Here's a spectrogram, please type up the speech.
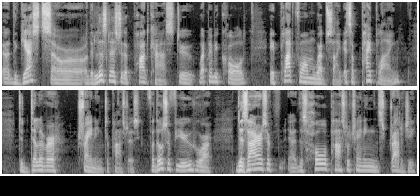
uh, the guests or, or the listeners to the podcast to what may be called a platform website. It's a pipeline to deliver training to pastors. For those of you who are desirous of uh, this whole pastoral training strategy,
